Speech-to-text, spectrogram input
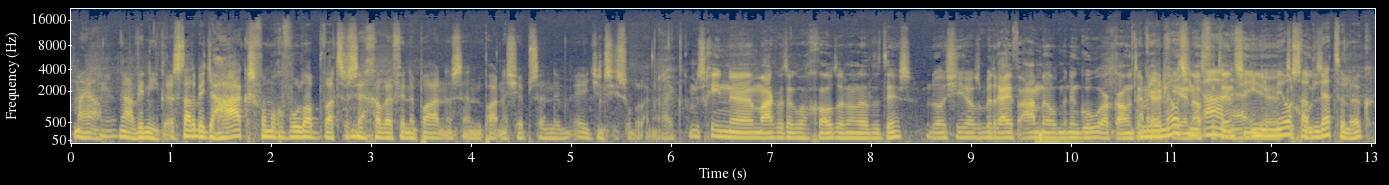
Maar ja, Ja. nou, weet niet. Er staat een beetje haaks voor mijn gevoel op wat ze zeggen. Wij vinden partners en partnerships en de agencies zo belangrijk. Misschien eh, maken we het ook wel groter dan dat het is. Ik bedoel, als je je als bedrijf aanmeldt met een Google-account, Ja, dan maar je krijg je je een niet aan. advertentie In je eh, mail staat goed. letterlijk...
